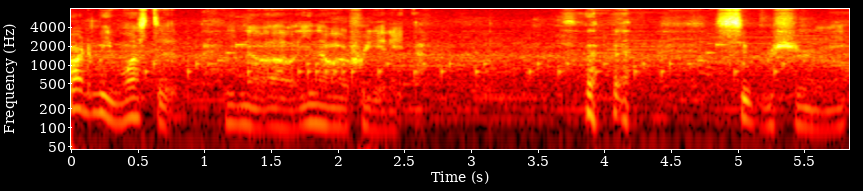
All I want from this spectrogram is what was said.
Part of me wants to, you know, uh, you know, I forget it. Super shroom.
